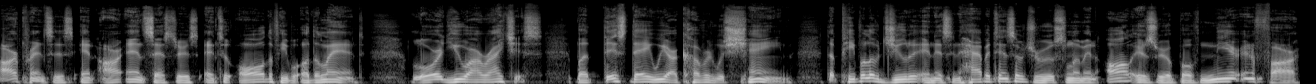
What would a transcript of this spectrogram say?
our princes, and our ancestors, and to all the people of the land. Lord, you are righteous. But this day we are covered with shame. The people of Judah and its inhabitants of Jerusalem and all Israel, both near and far,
